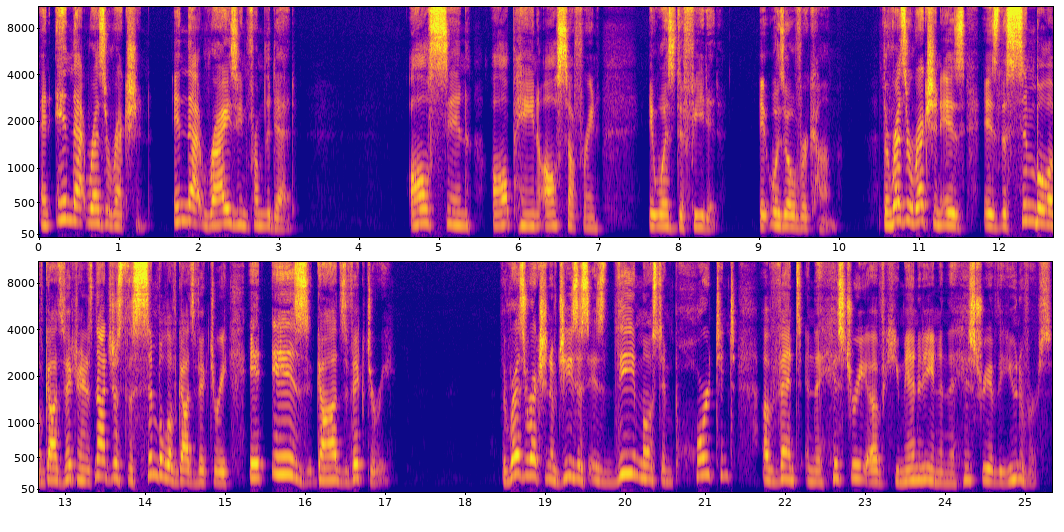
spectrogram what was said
And in that resurrection, in that rising from the dead, all sin, all pain, all suffering, it was defeated. It was overcome. The resurrection is, is the symbol of God's victory. And it's not just the symbol of God's victory, it is God's victory. The resurrection of Jesus is the most important event in the history of humanity and in the history of the universe.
